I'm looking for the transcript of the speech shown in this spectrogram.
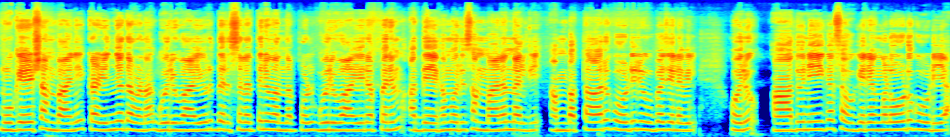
മുകേഷ് അംബാനി കഴിഞ്ഞ തവണ ഗുരുവായൂർ ദർശനത്തിന് വന്നപ്പോൾ ഗുരുവായൂരപ്പനും അദ്ദേഹം ഒരു സമ്മാനം നൽകി. അമ്പത്താറ് കോടി രൂപ ചിലവിൽ ഒരു ആധുനിക സൗകര്യങ്ങളോടുകൂടിയ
